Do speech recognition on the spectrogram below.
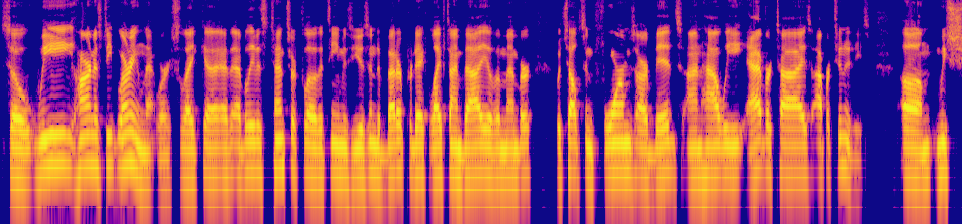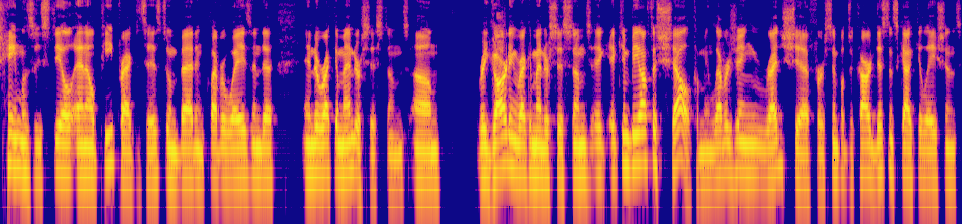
So we harness deep learning networks, like uh, I believe it's TensorFlow the team is using to better predict lifetime value of a member, which helps informs our bids on how we advertise opportunities. Um, we shamelessly steal NLP practices to embed in clever ways into into recommender systems. Um, regarding recommender systems, it, it, can be off the shelf. I mean, leveraging Redshift or simple Jaccard distance calculations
